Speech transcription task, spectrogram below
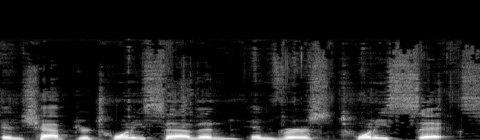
in chapter 27 7 and verse 26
